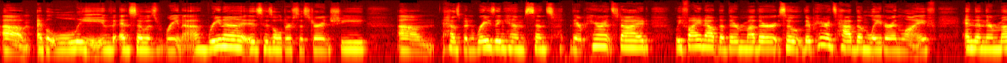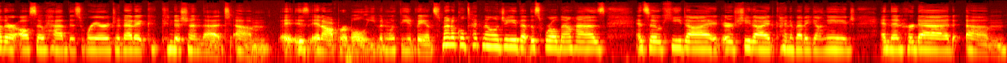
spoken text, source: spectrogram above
um, i believe and so is rina. Rina is his older sister and she um, has been raising him since their parents died. We find out that their mother, so their parents had them later in life, and then their mother also had this rare genetic condition that um, is inoperable even with the advanced medical technology that this world now has. And so he died, or she died kind of at a young age, and then her dad. Um,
